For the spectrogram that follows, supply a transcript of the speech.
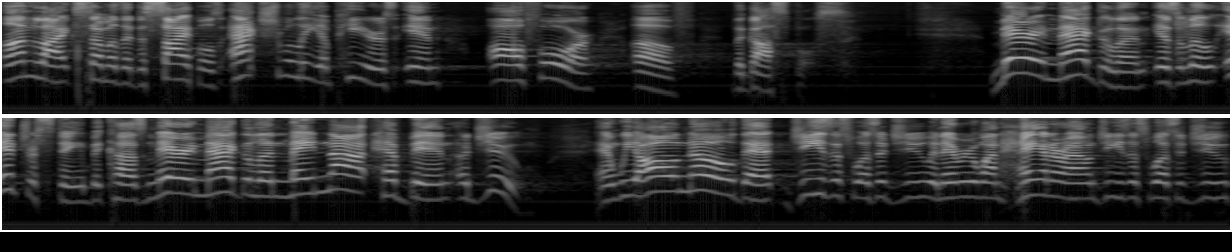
unlike some of the disciples, actually appears in all four of the Gospels. Mary Magdalene is a little interesting because Mary Magdalene may not have been a Jew. And we all know that Jesus was a Jew and everyone hanging around Jesus was a Jew.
